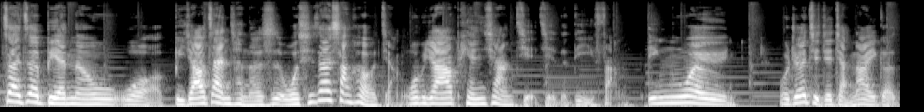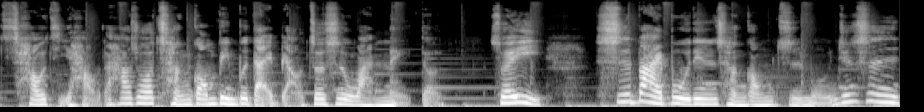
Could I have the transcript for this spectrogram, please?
在这边呢，我比较赞成的是，我其实在上课有讲，我比较偏向姐姐的地方，因为我觉得姐姐讲到一个超级好的，她说成功并不代表这是完美的，所以失败不一定是成功之母，就是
